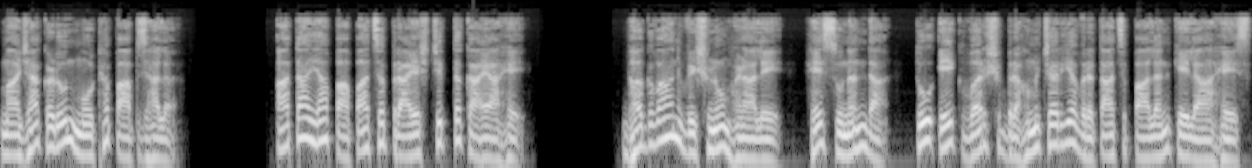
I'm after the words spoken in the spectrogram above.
माझ्याकडून मोठं पाप झालं. आता या पापाचं प्रायश्चित्त काय आहे? भगवान विष्णू म्हणाले हे सुनंदा तू एक वर्ष ब्रह्मचर्य व्रताचं पालन केलं आहेस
